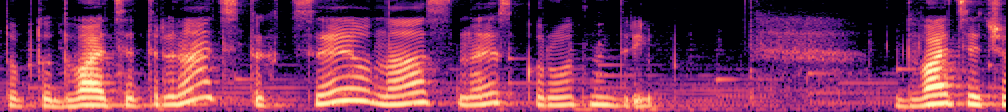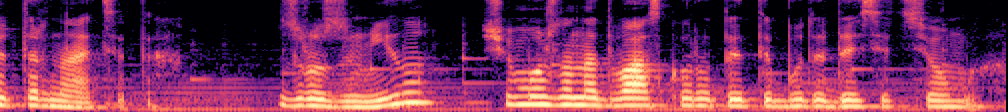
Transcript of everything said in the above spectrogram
Тобто 20 тринадцятих це у нас не скоротний дріб. 20 чотирнадцятих. Зрозуміло, що можна на 2 скоротити, буде 10 сьомих.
